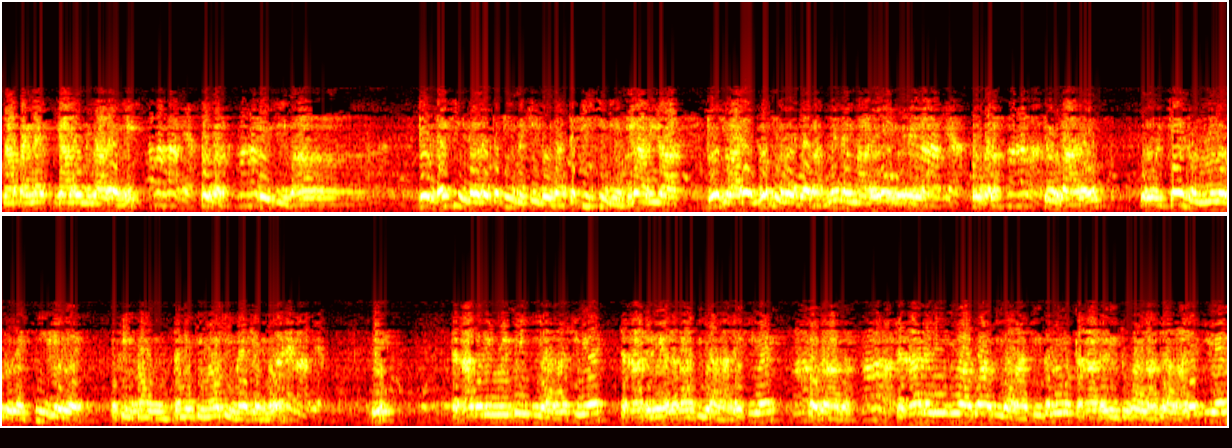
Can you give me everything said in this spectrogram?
ဟင်ငါပိုင်လိုက်ရလိုက်မရလိုက်လေမှန်ပါဗျာဟုတ်ကဲ့လားသိကြည့်ပါတို့လက်ရှိလည်းတတိမရှိလို့လားတတိရှိရင်ဒီဟာတွေကတို့ကြွားတဲ့လုံးနေတဲ့ဘောကမြင်နိုင်ပါလေမှန်ပါဗျာဟုတ်ကဲ့လားမှန်ပါပါတို့ပါတော့ဟိုကျဲလို့လို့ဆိုလည်းကြီးခဲ့တဲ့အချိန်မှဘယ်နှကြိမ်လောက်ရှိမယ်တဲ့နော်ဟုတ်တယ်ပါဗျာဟင် တခါတလေငွေပေးကြည့်ရတာရှိရဲ့တခါတလေအလကားကြည့်ရတာလည်းရှိရဲ့ဟုတ်ကဲ့ပါမှန်ပါပါတခါတလေဒီဟာသွားကြည့်ရတာရှိသလိုတခါတလေသူကလာပြလာလည်းရှိရဲ့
